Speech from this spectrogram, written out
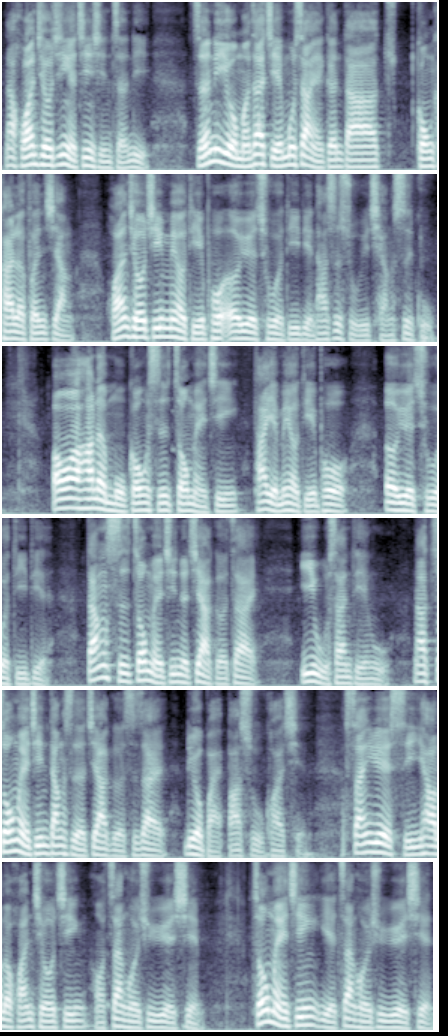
那环球金也进行整理，整理我们在节目上也跟大家公开了分享，环球金没有跌破二月初的低点，它是属于强势股，包括它的母公司中美金，它也没有跌破二月初的低点，当时中美金的价格在一五三点五，那中美金当时的价格是在六百八十五块钱，三月十一号的环球金哦站回去月线，中美金也站回去月线，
